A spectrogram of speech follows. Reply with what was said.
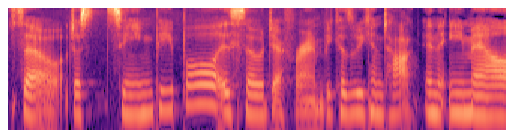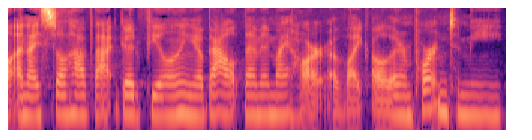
So just seeing people is so different because we can talk in the email and I still have that good feeling about them in my heart of like, oh, they're important to me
